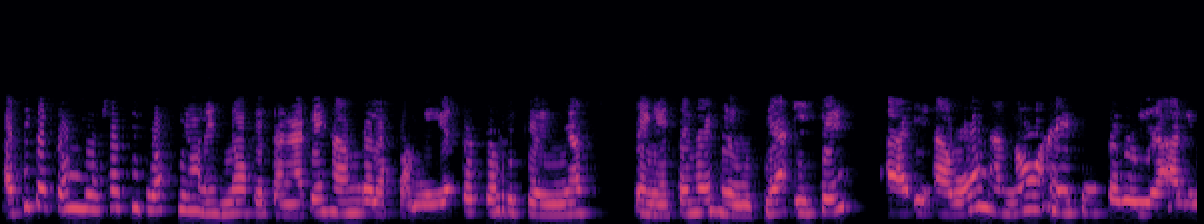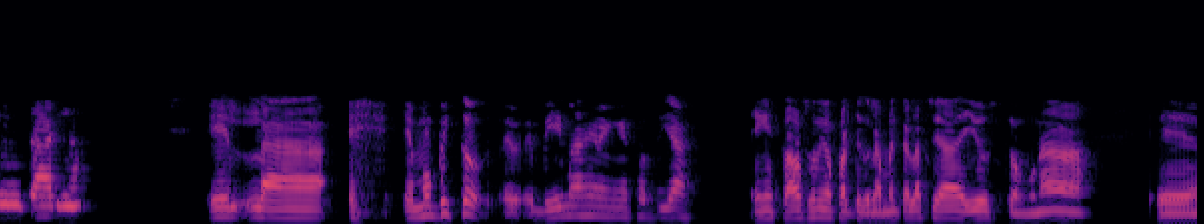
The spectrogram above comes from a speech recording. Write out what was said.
Así que son muchas situaciones, ¿no?, que están aquejando a las familias puertorriqueñas en esta emergencia y que abonan, ¿no?, a esa inseguridad alimentaria. La, hemos visto, eh, vi imágenes en estos días en Estados Unidos, particularmente en la ciudad de Houston, una, eh,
